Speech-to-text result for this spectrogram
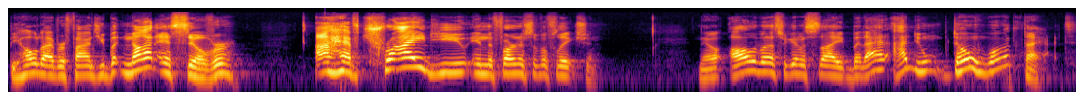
Behold, I've refined you, but not as silver. I have tried you in the furnace of affliction. Now, all of us are going to say, but I, I don't, don't want that.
